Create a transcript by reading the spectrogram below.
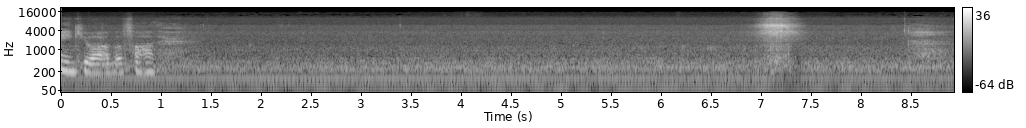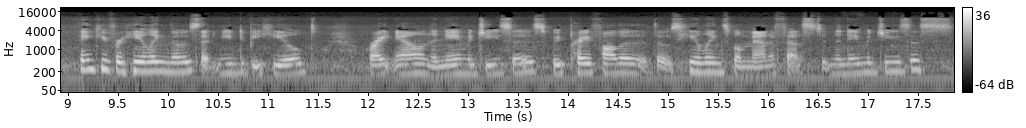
Thank you, Abba Father. Thank you for healing those that need to be healed right now in the name of Jesus. We pray, Father, that those healings will manifest in the name of Jesus.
